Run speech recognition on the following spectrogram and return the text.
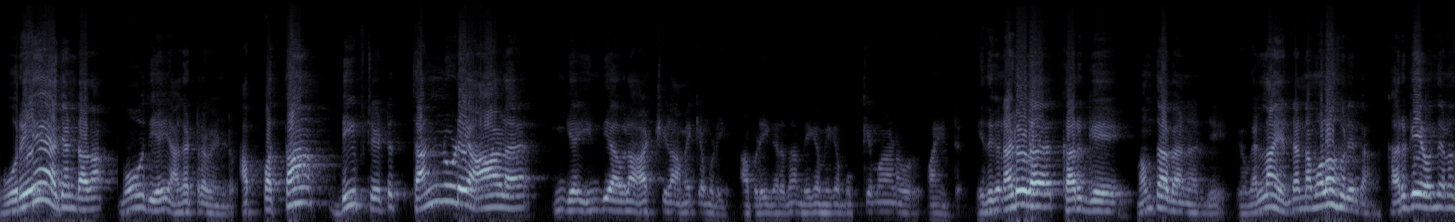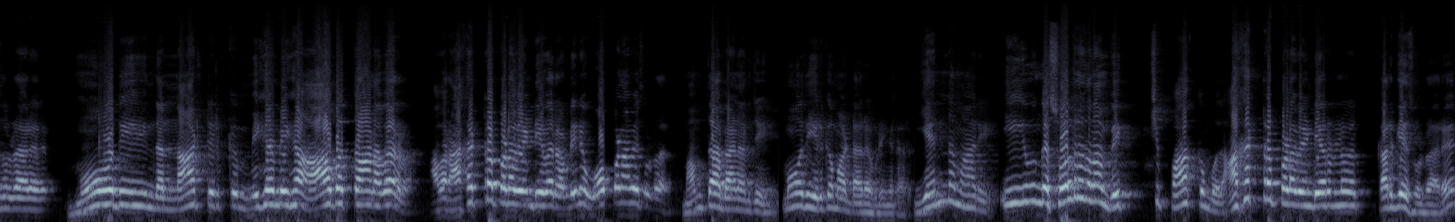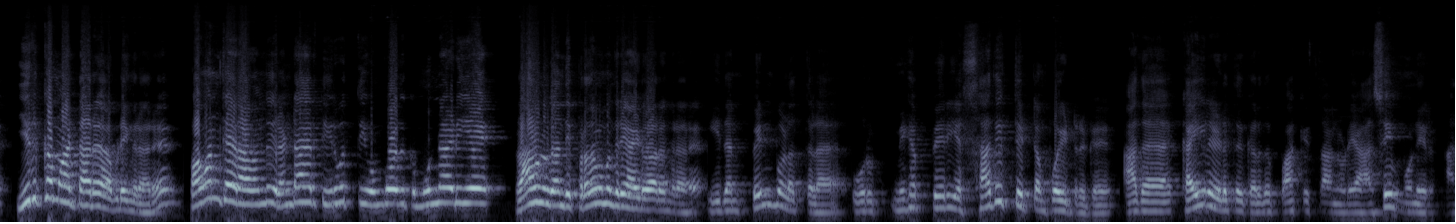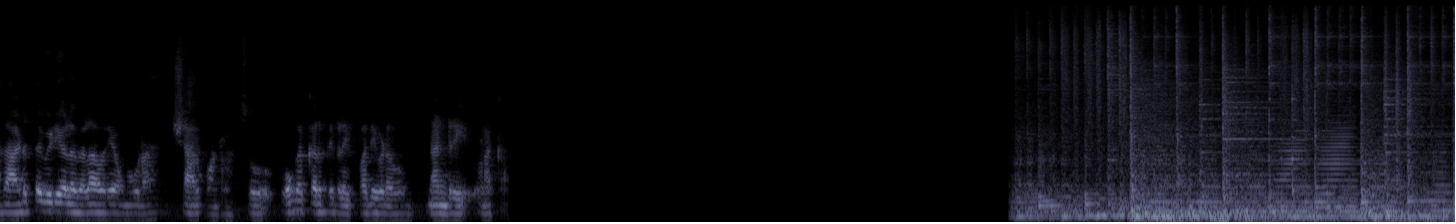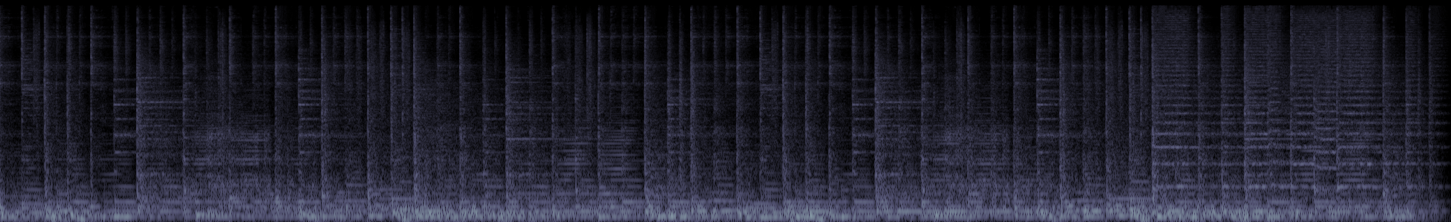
ஒரே அஜெண்டா தான் மோதியை அகற்ற வேண்டும். அப்பத்தான் டீப் ஸ்டேட்டு தன்னுடைய ஆளை இங்க இந்தியாவில் ஆட்சியில் அமைக்க முடியும் அப்படிங்கிறது தான் மிக மிக முக்கியமான ஒரு பாயிண்ட் இதுக்கு நடுவில் கர்கே மம்தா பானர்ஜி இவங்க எல்லாம் என்னென்னமோலாம் சொல்லியிருக்காங்க. கர்கே வந்து என்ன சொல்றாரு? மோடி இந்த நாட்டிற்கு மிக மிக ஆபத்தானவர். அவர் அகற்றப்பட வேண்டியவர் அப்படின்னு ஓப்பனாவே சொல்றாரு. மம்தா பானர்ஜி மோடி இருக்க மாட்டாரு அப்படிங்கிறாரு. என்ன மாதிரி? இவங்க சொல்றதெல்லாம் வச்சு பார்க்கும்போது அகற்றப்பட வேண்டியவர்னு கர்கே சொல்றாரு. இருக்க மாட்டாரு அப்படிங்கிறாரு. பவன் கேரா வந்து ரெண்டாயிரத்தி இருபத்தி ஒன்பதுக்கு முன்னாடியே ராகுல் காந்தி பிரதம மந்திரி ஆயிடுவாருங்கிறாரு. இதன் பின்புலத்துல ஒரு மிகப்பெரிய சதி திட்டம் போயிட்டு இருக்கு அதை கையில எடுத்துக்கிறது பாகிஸ்தானுடைய அசீம் முனிர். அதை அடுத்த வீடியோல விலாவரி அவங்க கூட ஷேர் பண்றேன். ஸோ உங்க கருத்துக்களை பதிவிடவும். நன்றி. வணக்கம்.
